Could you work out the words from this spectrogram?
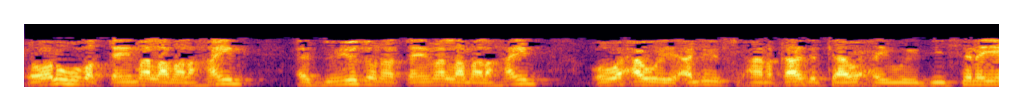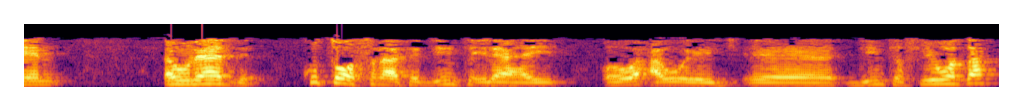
Xooluhuba qiimo lama lahayn adduunyaduna qiimo lama lahayn oo waxa weye allihii subxaana qaadirka waxay weydiisanayeen awlaad ku toosnaata diinta ilaahay oo waxa weye diinta sii wada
